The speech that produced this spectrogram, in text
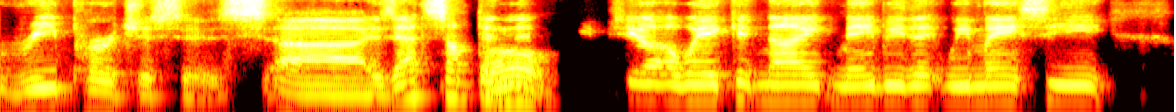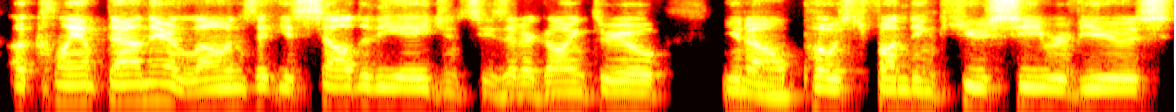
repurchases. Uh, is that something oh. that keeps you awake at night? Maybe that we may see a clamp down there, loans that you sell to the agencies that are going through, you know, post funding QC reviews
